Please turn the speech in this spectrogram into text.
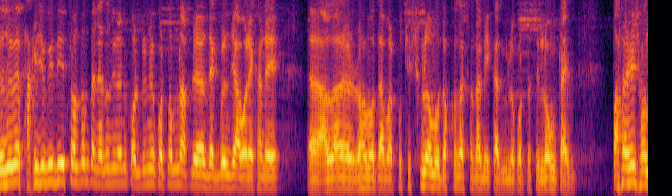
যদি ফাঁকি ঝুঁকি দিয়ে চলতাম তাহলে এতদিন আমি কন্টিনিউ করতাম না। আপনারা দেখবেন যে আমার এখানে আল্লাহর রহমতে আমার প্রচুর সুনাম ও দক্ষতার সাথে আমি এই কাজগুলো করতেছি লং টাইম পাশাপাশি সন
